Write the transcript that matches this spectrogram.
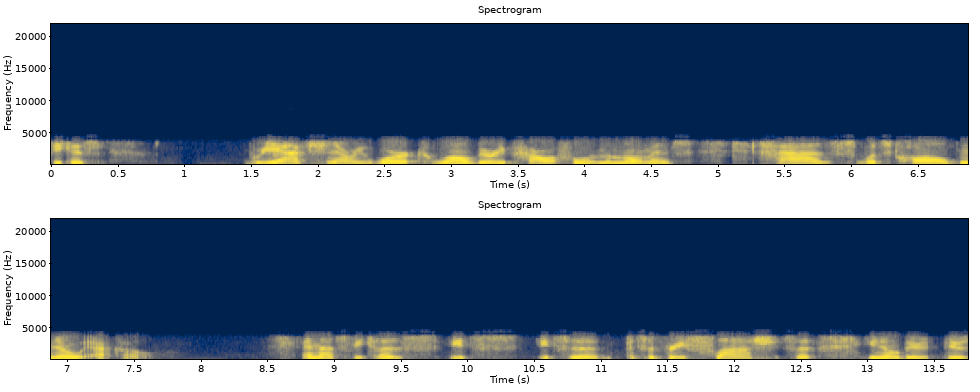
Because reactionary work, while very powerful in the moment, has what's called no echo. And that's because it's it's a it's a brief flash. It's a you know, there there's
